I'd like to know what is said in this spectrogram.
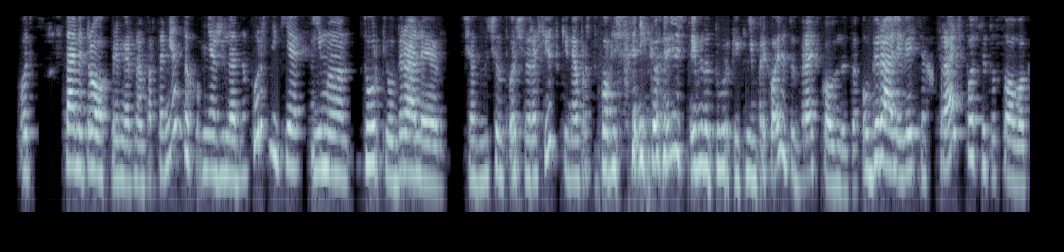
Вот в 100-метровых примерно апартаментах у меня жили однокурсники, им турки убирали Сейчас звучит очень расистски, но я просто помню, что они говорили, что именно турки к ним приходят убирать комнату. Убирали весь их срач после тусовок,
